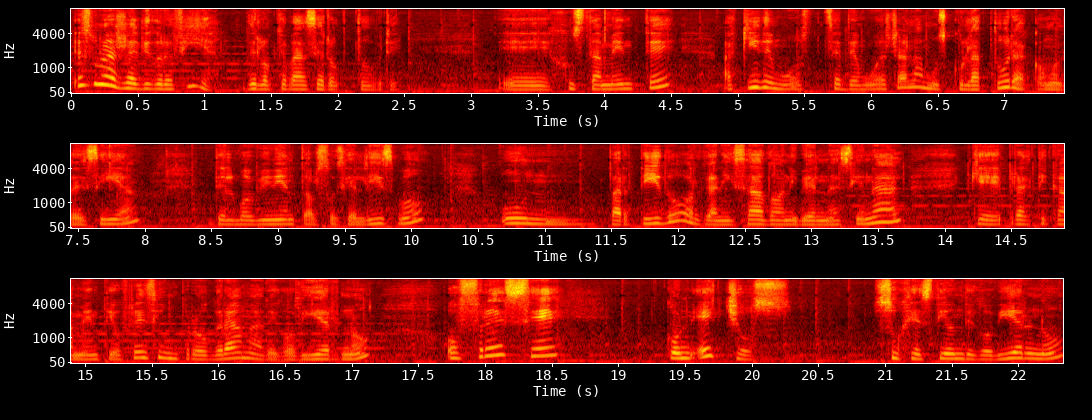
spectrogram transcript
es una radiografía de lo que va a ser octubre. Eh, justamente aquí se demuestra la musculatura, como decía, del movimiento al socialismo, un partido organizado a nivel nacional que prácticamente ofrece un programa de gobierno, ofrece con hechos su gestión de gobierno,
